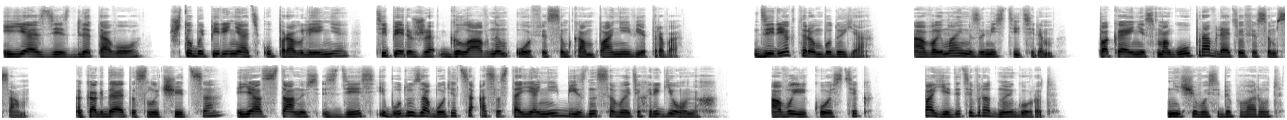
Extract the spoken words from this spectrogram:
«И я здесь для того, чтобы перенять управление теперь уже главным офисом компании Ветрова. Директором буду я а вы моим заместителем, пока я не смогу управлять офисом сам. А когда это случится, я останусь здесь и буду заботиться о состоянии бизнеса в этих регионах. А вы и Костик поедете в родной город. Ничего себе поворот.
